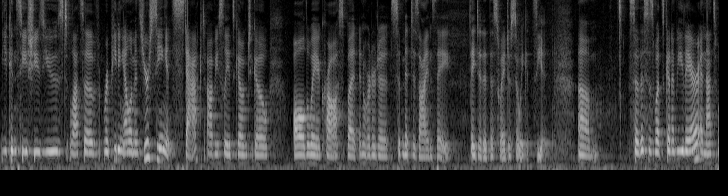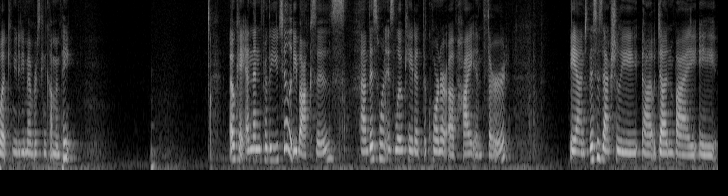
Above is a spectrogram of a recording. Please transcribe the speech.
you can see she's used lots of repeating elements. You're seeing it stacked. Obviously, it's going to go all the way across, but in order to submit designs, they, they did it this way just so we could see it. Um, so this is what's going to be there, and that's what community members can come and paint. Okay, and then for the utility boxes, um, this one is located at the corner of High and Third. And this is actually uh, done by a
